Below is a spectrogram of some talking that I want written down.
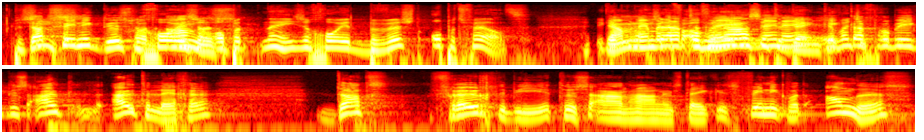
precies. dat vind ik dus Dan wat gooien ze anders. op het, nee, ze gooien het bewust op het veld. Ik ja, heb maar er nee, nog maar eens dat, even over nee, na nee, zitten nee, denken. want dat je- probeer ik dus uit, uit te leggen. Dat vreugdebier, tussen aanhalingstekens, vind ik wat anders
